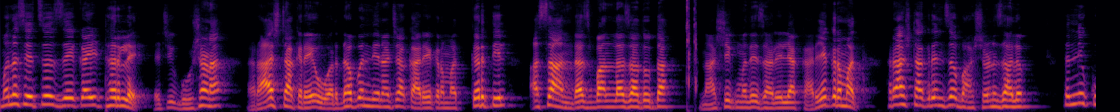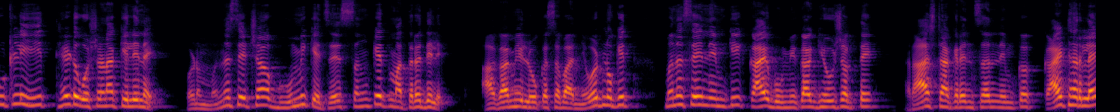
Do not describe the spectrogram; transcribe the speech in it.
मनसेचं जे काही ठरलंय त्याची घोषणा राज ठाकरे वर्धापन दिनाच्या कार्यक्रमात करतील असा अंदाज बांधला जात होता. नाशिकमध्ये झालेल्या कार्यक्रमात राज ठाकरेंचं भाषण झालं. त्यांनी कुठलीही थेट घोषणा केली नाही. पण मनसेच्या भूमिकेचे संकेत मात्र दिले. आगामी लोकसभा निवडणुकीत मनसे नेमकी काय भूमिका घेऊ शकते? राज ठाकरेंचं नेमकं काय ठरलंय?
